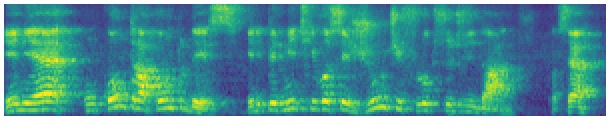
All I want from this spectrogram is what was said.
ele é um contraponto desse. Ele permite que você junte fluxos de dados, tá certo?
